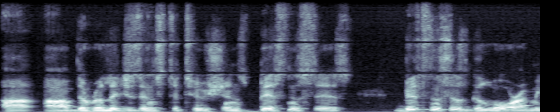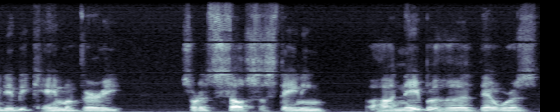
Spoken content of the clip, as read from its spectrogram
uh, the religious institutions, businesses, businesses galore. I mean, it became a very sort of self sustaining uh, neighborhood. There was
